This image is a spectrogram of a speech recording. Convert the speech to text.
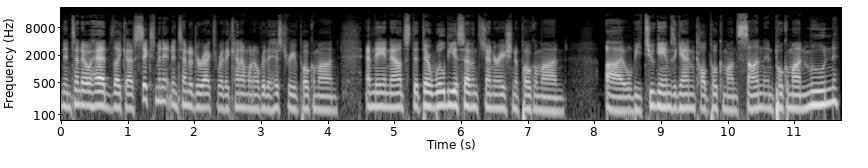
Nintendo had like a six minute Nintendo Direct where they kind of went over the history of Pokemon, and they announced that there will be a seventh generation of Pokemon. Uh, it will be two games again called Pokemon Sun and Pokemon Moon.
